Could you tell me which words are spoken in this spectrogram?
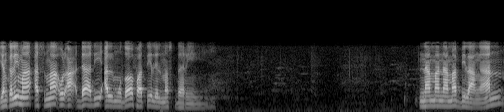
Yang kelima, asma'ul a'dadi al-mudhafati lil masdari. Nama-nama bilangan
